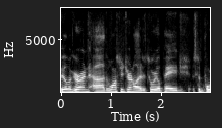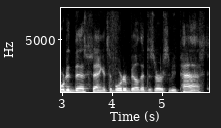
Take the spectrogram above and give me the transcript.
Bill McGurn, uh, the Wall Street Journal editorial page supported this, saying it's a border bill that deserves to be passed.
